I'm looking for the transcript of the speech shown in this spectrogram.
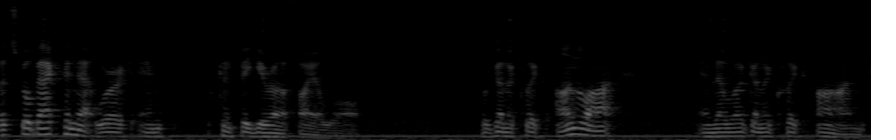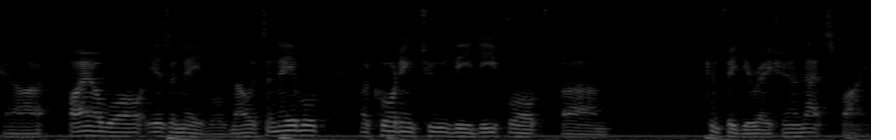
Let's go back to network and configure our firewall. We're going to click unlock and then we're going to click on and our firewall is enabled. Now it's enabled according to the default um, configuration and that's fine.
